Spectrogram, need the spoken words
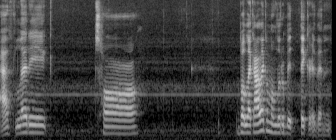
athletic, tall. But like I like him a little bit thicker than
